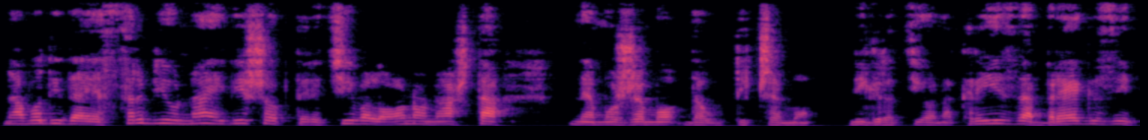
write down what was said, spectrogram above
navodi da je Srbiju najviše opterećivalo ono na šta ne možemo da utičemo. Migraciona kriza, Brexit,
